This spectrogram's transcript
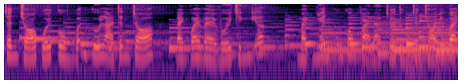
Chân chó cuối cùng vẫn cứ là chân chó, đành quay về với chính nghĩa. Mạch nhiên cũng không phải là chưa từng chân chó như vậy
